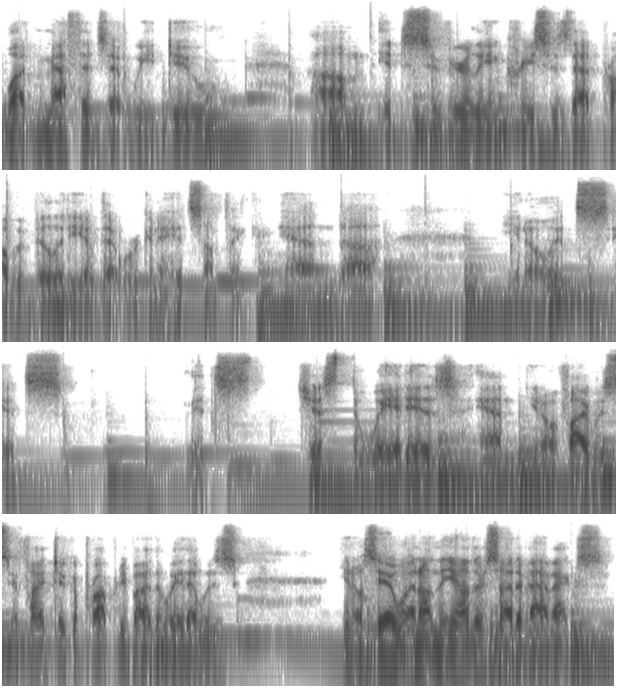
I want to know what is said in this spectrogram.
what methods that we do, um, it severely increases that probability of that we're going to hit something. And uh, you know, it's it's it's just the way it is. And you know, if I was if I took a property by the way that was, you know, say I went on the other side of Amex,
